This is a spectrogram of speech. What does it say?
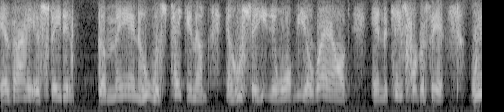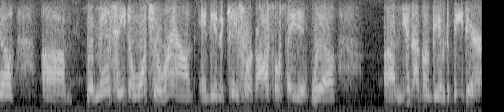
as I had stated, the man who was taking him and who said he didn't want me around, and the caseworker said, well, um, the man said he don't want you around, and then the caseworker also stated, well, um, you're not going to be able to be there.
